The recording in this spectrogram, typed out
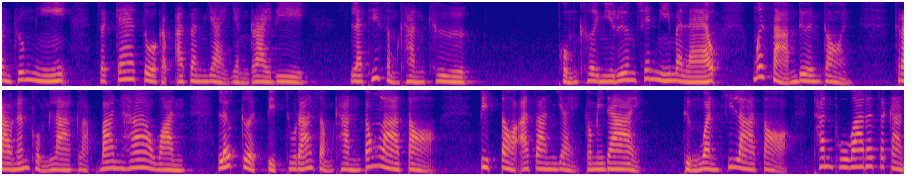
วันพรุ่งนี้ จะแก้ตัวกับอาจารย์ใหญ่อย่างไรดี และที่สำคัญคือ ผมเคยมีเรื่องเช่นนี้มาแล้ว เมื่อสามเดือนก่อน คราวนั้นผมลากลับบ้านห้าวัน แล้วเกิดติดธุระสำคัญต้องลาต่อ ติดต่ออาจารย์ใหญ่ก็ไม่ได้ ถึงวันที่ลาต่อ ท่านผู้ว่าราชการ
